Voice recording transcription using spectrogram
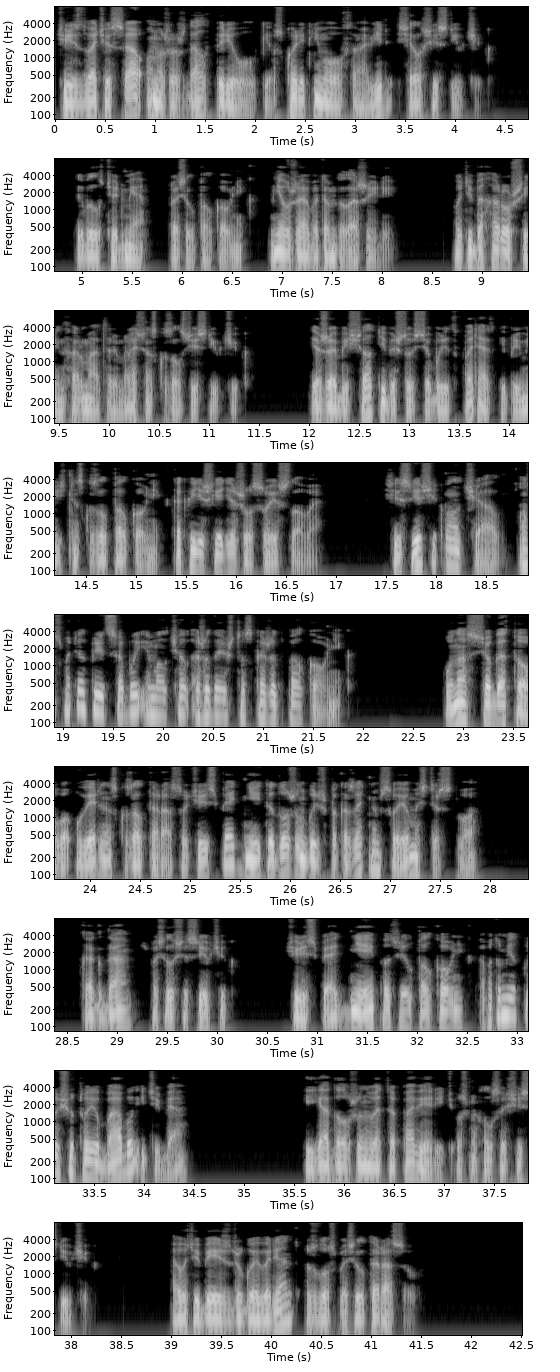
Через два часа он уже ждал в переулке. Вскоре к нему в автомобиль сел счастливчик. «Ты был в тюрьме?» — спросил полковник. «Мне уже об этом доложили». «У тебя хорошие информаторы», — мрачно сказал счастливчик. «Я же обещал тебе, что все будет в порядке», — примирительно сказал полковник. «Как видишь, я держу свое слово». Счастливчик молчал. Он смотрел перед собой и молчал, ожидая, что скажет полковник. «У нас все готово», — уверенно сказал Тарасу. «Через пять дней ты должен будешь показать нам свое мастерство». «Когда?» — спросил счастливчик. «Через пять дней», — повторил полковник, — «а потом я отпущу твою бабу и тебя». «И я должен в это поверить», — усмехнулся счастливчик. «А у тебя есть другой вариант?» — зло спросил Тарасов.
